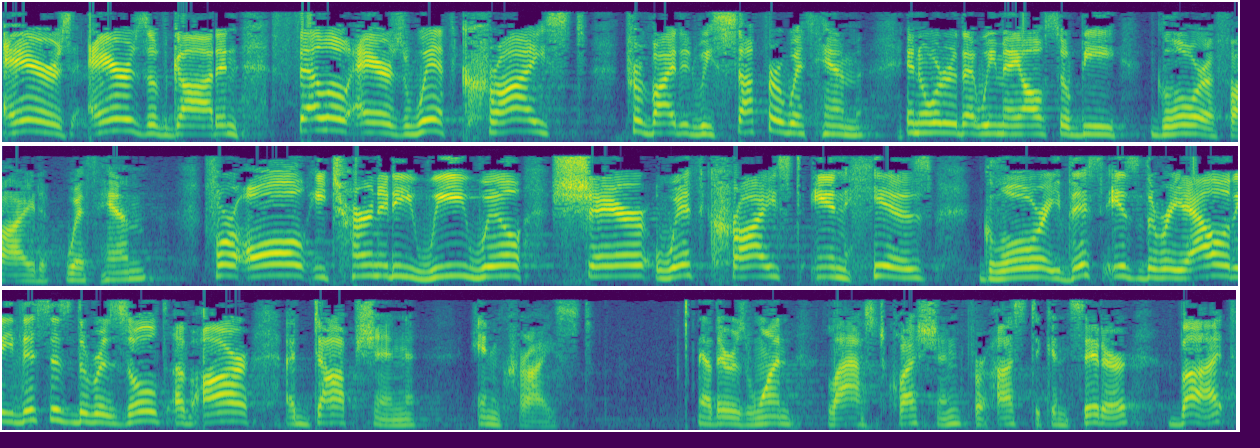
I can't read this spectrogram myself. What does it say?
heirs, heirs of God, and fellow heirs with Christ, provided we suffer with Him in order that we may also be glorified with Him. For all eternity we will share with Christ in His glory. This is the reality. This is the result of our adoption in Christ. Now there is one last question for us to consider, but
